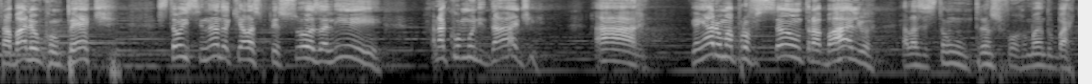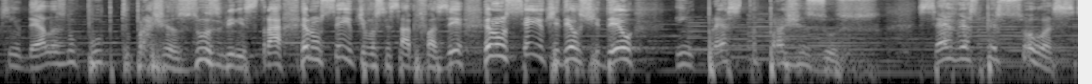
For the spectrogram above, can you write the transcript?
trabalham com pet estão ensinando aquelas pessoas ali na comunidade a ganhar uma profissão, um trabalho, elas estão transformando o barquinho delas no púlpito para Jesus ministrar. Eu não sei o que você sabe fazer, eu não sei o que Deus te deu, empresta para Jesus serve as pessoas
